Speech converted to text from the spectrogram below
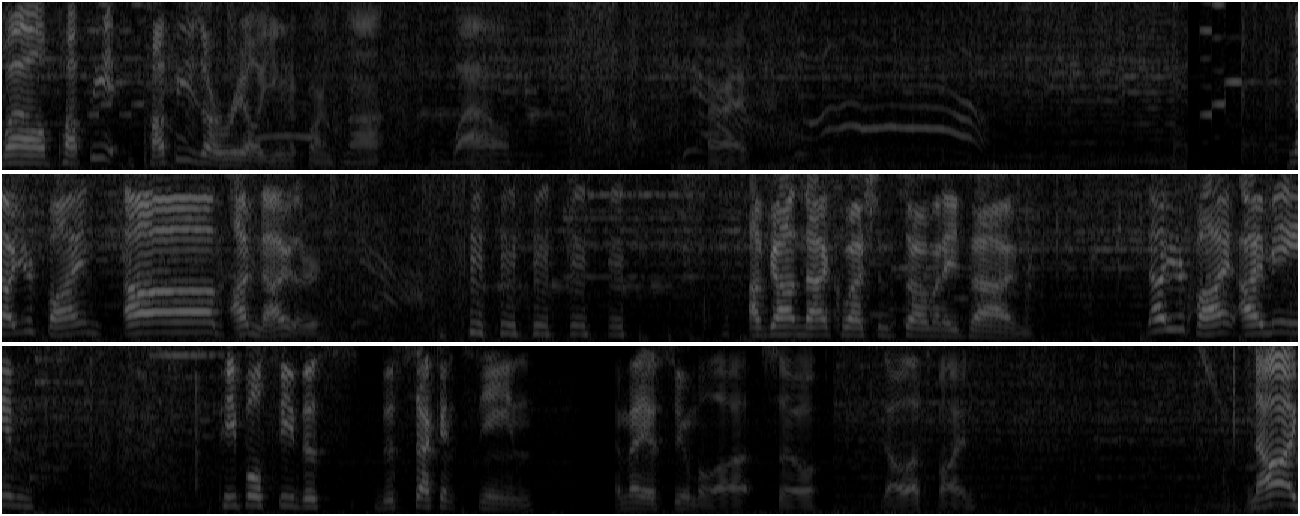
Well, puppy puppies are real, unicorns not. Wow. Alright. No, you're fine. Um, I'm neither. I've gotten that question so many times. No, you're fine. I mean, people see this this second scene and they assume a lot, so no, that's fine. Now I,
